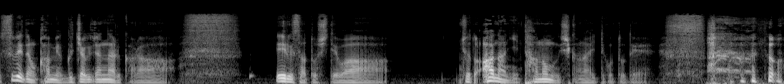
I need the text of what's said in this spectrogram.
すべての紙がぐちゃぐちゃになるから、エルサとしては、ちょっとアナに頼むしかないってことで、あの、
